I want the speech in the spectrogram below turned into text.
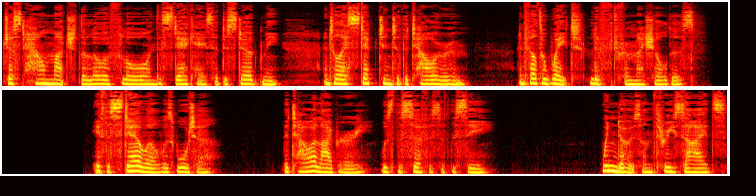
just how much the lower floor and the staircase had disturbed me until I stepped into the tower room and felt a weight lift from my shoulders. If the stairwell was water, the tower library was the surface of the sea. Windows on three sides,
